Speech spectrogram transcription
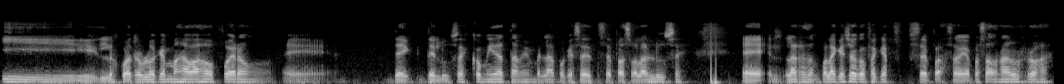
y los cuatro bloques más abajo fueron eh, de, luces comidas también, ¿verdad? Porque se, se pasó las luces. Eh, la razón por la que chocó fue que se, había pasado una luz roja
